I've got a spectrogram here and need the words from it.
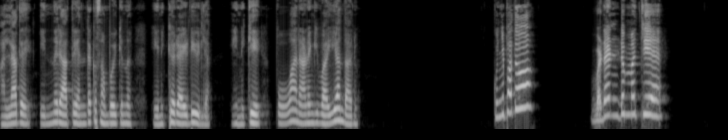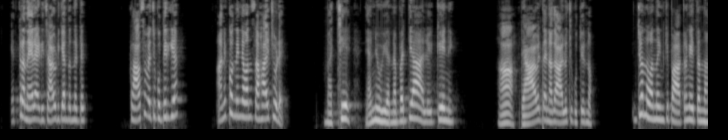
അല്ലാതെ ഇന്ന് രാത്രി എന്തൊക്കെ സംഭവിക്കുന്നത് എനിക്കൊരു ഐഡിയ ഇല്ല. എനിക്ക് പോവാനാണെങ്കിൽ വയ്യാൻ താനും കുഞ്ഞിപ്പാത്തോ ഇവിടെ ഉമ്മച്ചിയെ എത്ര നേരമായി ചായ കുടിക്കാൻ തന്നിട്ട്? ക്ലാസ് വെച്ച് കുത്തിരിക്ക അനക്കൊന്നിന്നെ വന്ന് സഹായിച്ചൂടെ? മച്ചേ ഞാൻ ന്യൂ ഇയറിനെ പറ്റി ആലോചിക്കേനി. ആ രാവിലെ തന്നെ അത് ആലോചിച്ച് കുത്തിരുന്നോ ഇജൊന്ന് വന്ന് എനിക്ക് പാത്രം കയറ്റുന്ന.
